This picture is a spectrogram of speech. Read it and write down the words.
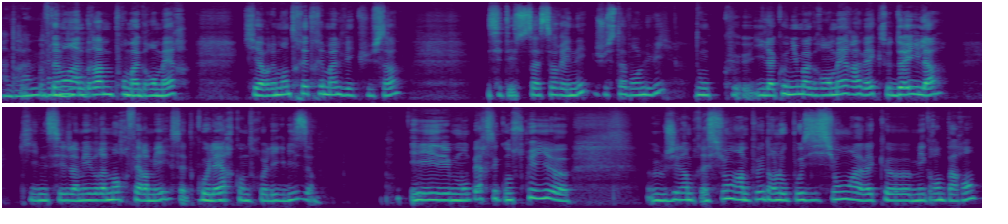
Un drame. vraiment un drame pour ma grand-mère qui a vraiment très très mal vécu ça. C'était sa sœur aînée juste avant lui. Donc euh, il a connu ma grand-mère avec ce deuil-là qui ne s'est jamais vraiment refermé, cette colère contre l'Église. Et mon père s'est construit, euh, euh, j'ai l'impression, un peu dans l'opposition avec euh, mes grands-parents.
